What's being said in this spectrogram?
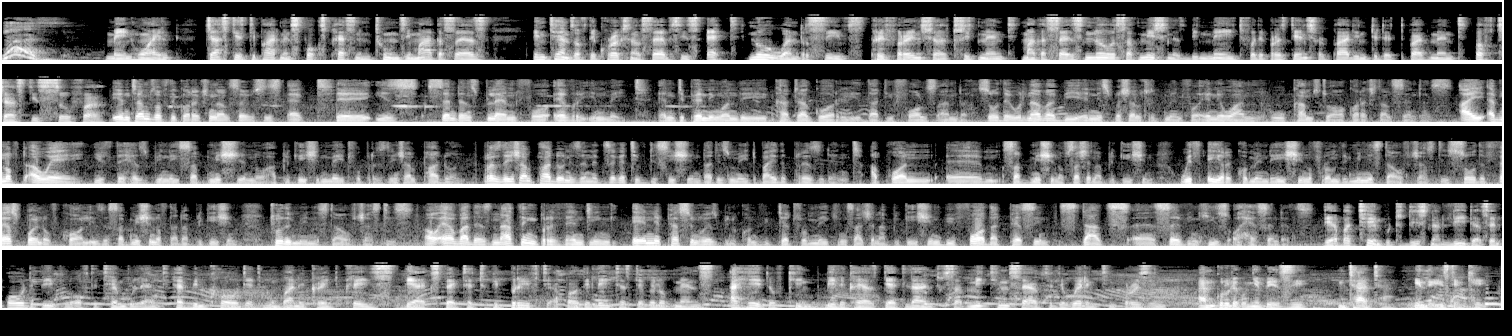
yes Meanwhile, Justice Department spokesperson Mtunzi Maka says, in terms of the Correctional Services Act, no one receives preferential treatment. Mhaga says no submission has been made for the presidential pardon to the Department of Justice so far. In terms of the Correctional Services Act, there is sentence plan for every inmate and depending on the category that he falls under. So there will never be any special treatment for anyone who comes to our correctional centers. I am not aware if there has been a submission or application made for presidential pardon. Presidential pardon is an executive decision that is made by the president upon um, submission of such an application with a recommendation from the Minister of Justice. So the first point of call is the submission of that application to the Minister of Justice. However, there's nothing preventing any person who has been convicted from making such an application before that person starts uh, serving his or her sentence. The Abatembu traditional leaders and all the people of the Tembu land have been called at Bumbane Great Place. They are expected to be briefed about the latest developments ahead of King Buyelekhaya's deadline to submit himself to the Wellington prison. I'm Nkululeko Nyembezi, Mthatha, in the Eastern Cape.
